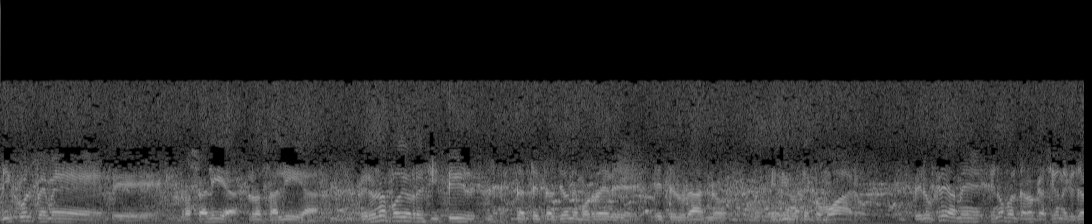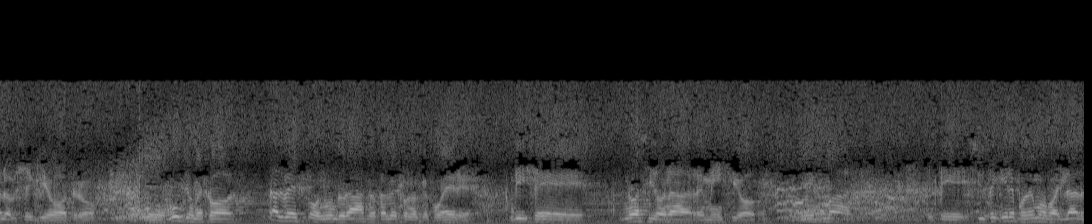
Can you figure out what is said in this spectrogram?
Discúlpeme, este, Rosalía. Rosalía, pero no he podido resistir la tentación de morder eh, este durazno que tiene usted como aro. Pero créame que no faltan ocasiones que yo le obsequie otro. Eh, mucho mejor, tal vez con un durazno, tal vez con lo que fuere. Dice, no ha sido nada, Remigio. Es más, este, si usted quiere podemos bailar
